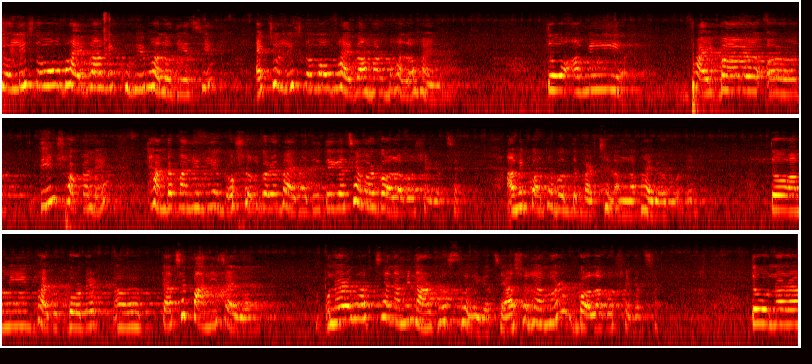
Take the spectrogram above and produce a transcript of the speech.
চল্লিশতম আমি খুবই ভালো দিয়েছি। একচল্লিশতম ভাইবা আমার ভালো হয়নি। তো আমি ভাইবার দিন সকালে ঠান্ডা পানি দিয়ে গোসল করে ভাইবা দিতে গেছে, আমার গলা বসে গেছে। আমি কথা বলতে পারছিলাম না ভাইবা বোর্ডে তো আমি ভাইবা বোর্ডের কাছে পানি চাইলাম। ওনারা ভাবছেন আমি নার্ভাস হয়ে গেছে। আসলে আমার গলা বসে গেছে। তো ওনারা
